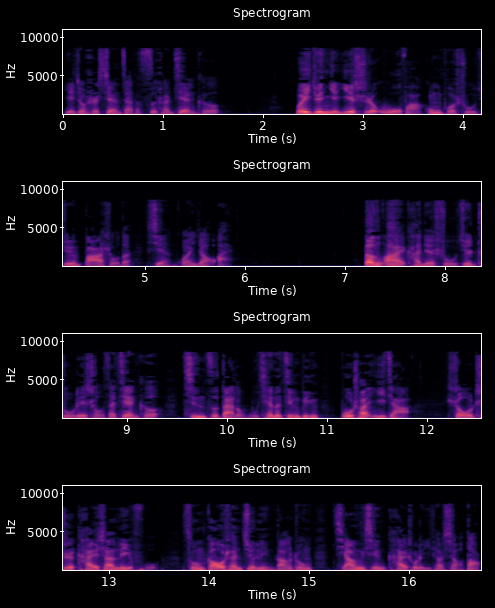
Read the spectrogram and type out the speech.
也就是现在的四川剑阁。魏军也一时无法攻破蜀军把守的险关要隘。邓艾看见蜀军主力守在剑阁，亲自带了五千的精兵，不穿衣甲，手执开山利斧，从高山峻岭当中强行开出了一条小道，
